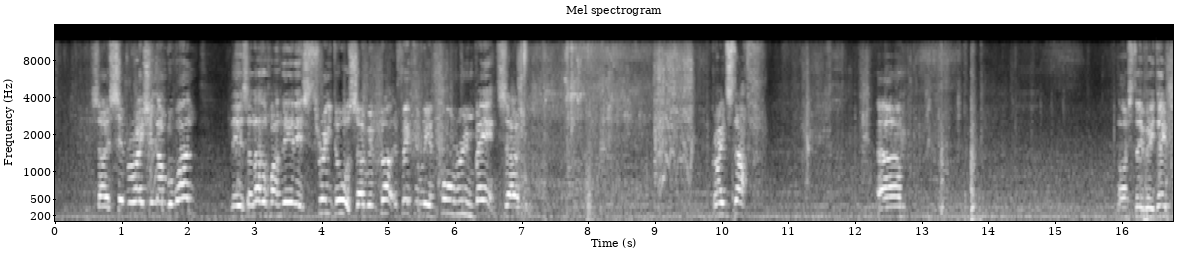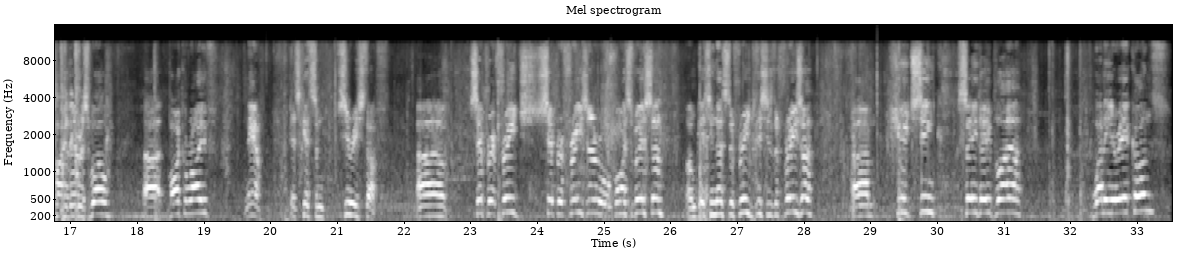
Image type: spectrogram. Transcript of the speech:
So separation number one. There's another one there. There's three doors. So we've got effectively a full room van. So great stuff. Um, nice DVD player there as well. Uh, microwave. Now, let's get some serious stuff. Uh, separate fridge, separate freezer, or vice versa. I'm guessing that's the fridge. This is the freezer. Um, huge sink, CD player, one of your air cons.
